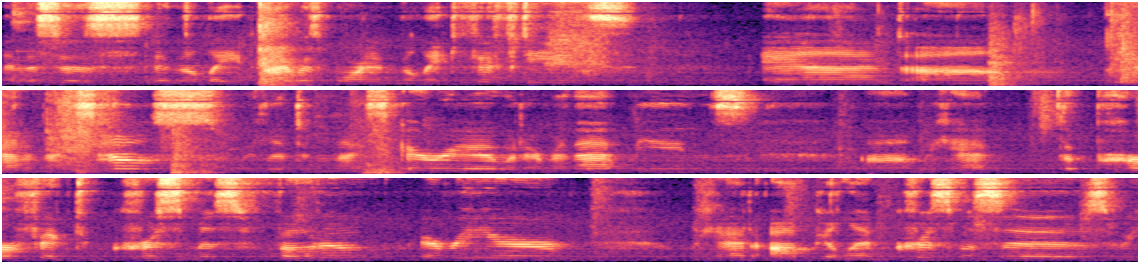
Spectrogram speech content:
And this is in the late, I was born in the late 50s. And um, we had a nice house. We lived in a nice area, whatever that means. Um, we had the perfect Christmas photo every year. We had opulent Christmases. We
